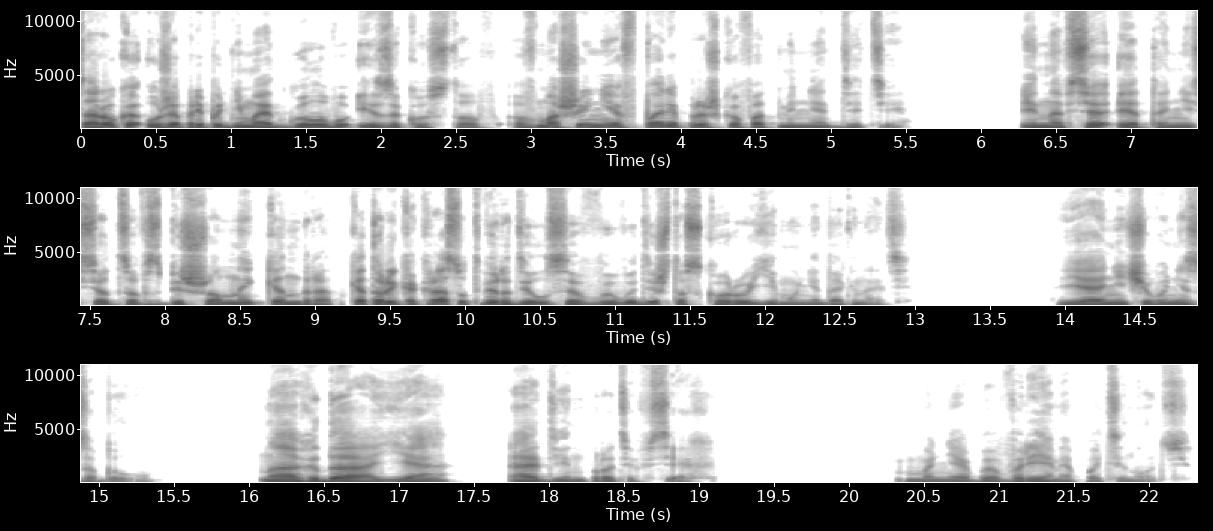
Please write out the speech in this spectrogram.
Сорока уже приподнимает голову из-за кустов. В машине в паре прыжков от меня дети. И на все это несется взбешенный Кондрат, который как раз утвердился в выводе, что скорую ему не догнать. Я ничего не забыл? Ах да, я один против всех. Мне бы время потянуть.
